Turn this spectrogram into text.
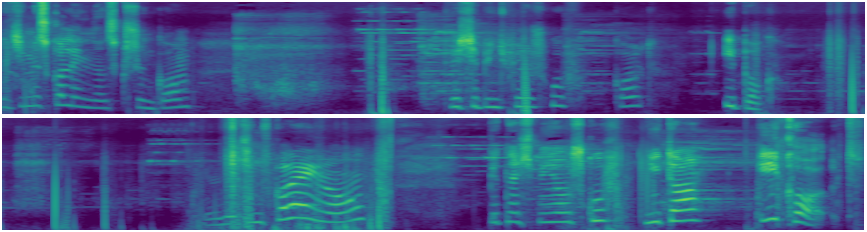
Lecimy z kolejną skrzynką. 205 pieniążków, Colt i Pok. Lecimy z kolejną. 15 pieniążków, Nita i Colt.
